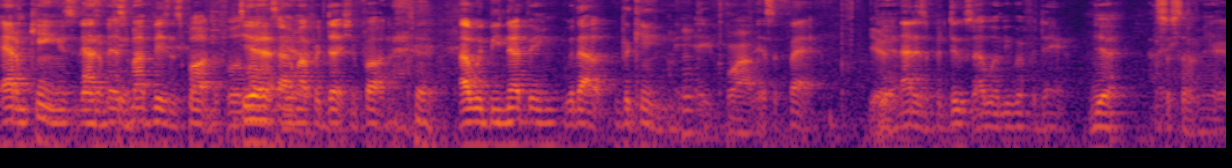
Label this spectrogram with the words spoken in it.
Adam King is that's, Adam that's King. my business partner for a Yeah. long time. My production partner. I would be nothing without the King. Hey, Wow. that's a fact. Yeah. Not as a producer, I wouldn't be worth a damn. Yeah, that's what's up, man. Yeah.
